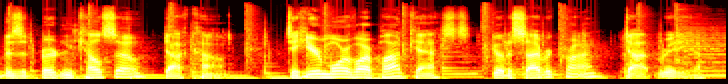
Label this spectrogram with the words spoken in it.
visit burtonkelso.com. To hear more of our podcasts, go to cybercrime.radio.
